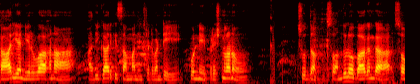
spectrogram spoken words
కార్యనిర్వహణ అధికారికి సంబంధించినటువంటి కొన్ని ప్రశ్నలను చూద్దాం. సో అందులో భాగంగా సో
